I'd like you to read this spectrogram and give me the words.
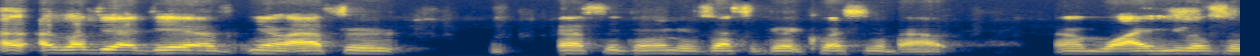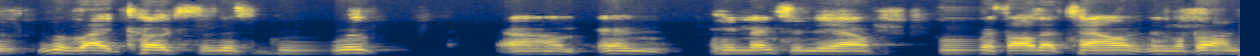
I, I, love the idea of you know after after the game, he was asked a great question about um, why he was the, the right coach for this group, um, and he mentioned you know with all that talent and LeBron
